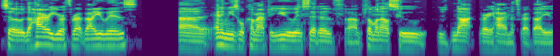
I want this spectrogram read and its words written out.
So the higher your threat value is, uh, enemies will come after you instead of um, someone else who who's not very high in the threat value.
